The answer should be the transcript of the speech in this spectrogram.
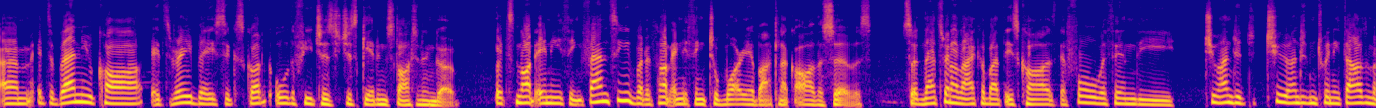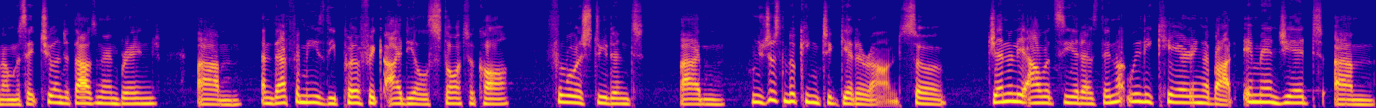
um, it's a brand new car. It's very basic. It's got all the features. Just get in, started and go. it's not anything fancy, but it's not anything to worry about like, oh, the service. So that's what I like about these cars. They fall within the 200 to 220,000, but I'm going to say 200,000 rand range. Um, and that for me is the perfect ideal starter car for a student um, who's just looking to get around. So generally, I would see it as they're not really caring about image yet. Um,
